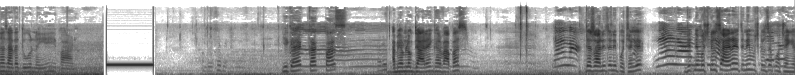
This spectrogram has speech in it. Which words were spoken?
इतना ज़्यादा दूर नहीं है ये पहाड़। ये क्या है? कक पास? अभी हम लोग जा रहे हैं घर वापस। जसवानी से नहीं पहुँचेंगे। जितनी मुश्किल से आए ना, इतनी मुश्किल से पहुँचेंगे।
